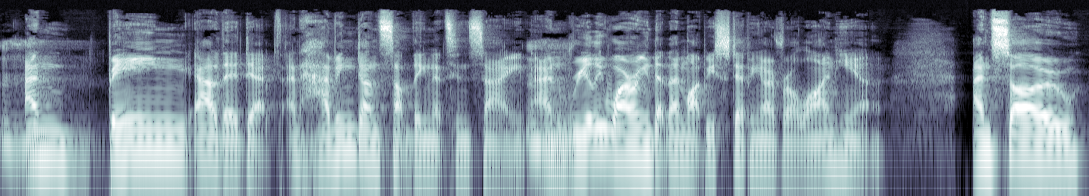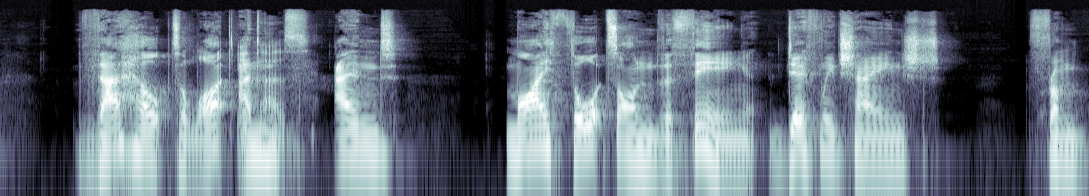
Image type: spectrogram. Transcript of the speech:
Mm-hmm. and being out of their depth and having done something that's insane and Mm-hmm. really worrying that they might be stepping over a line here. And so that helped a lot. It and does. and my thoughts on the thing definitely changed from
